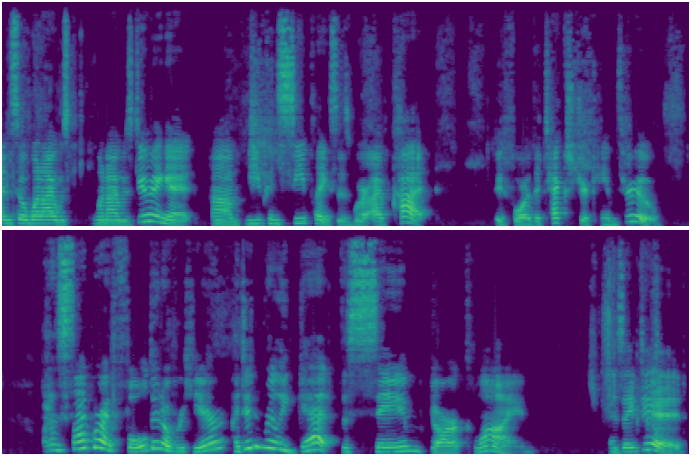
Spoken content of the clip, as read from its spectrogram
And so when I was when I was doing it, um, you can see places where I've cut before the texture came through. But on the side where I folded over here, I didn't really get the same dark line as I did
